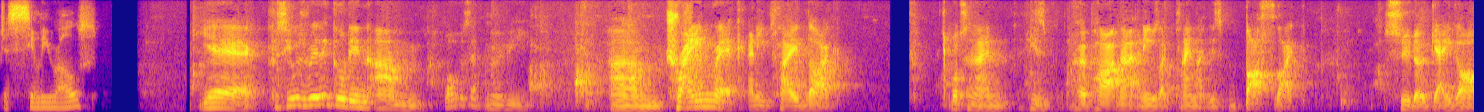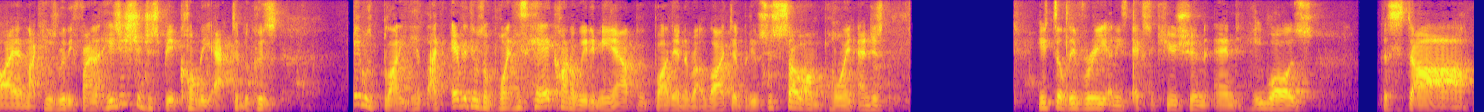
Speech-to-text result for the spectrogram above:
just silly roles. Yeah, because he was really good in um, what was that movie? Um, Trainwreck, and he played like what's her name? His her partner, and he was like playing like this buff like pseudo gay guy, and like he was really funny. He just should just be a comedy actor because he was bloody like everything was on point. His hair kind of weirded me out, but by the end of it, I liked it. But he was just so on point, and just his delivery and his execution, and he was the star.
